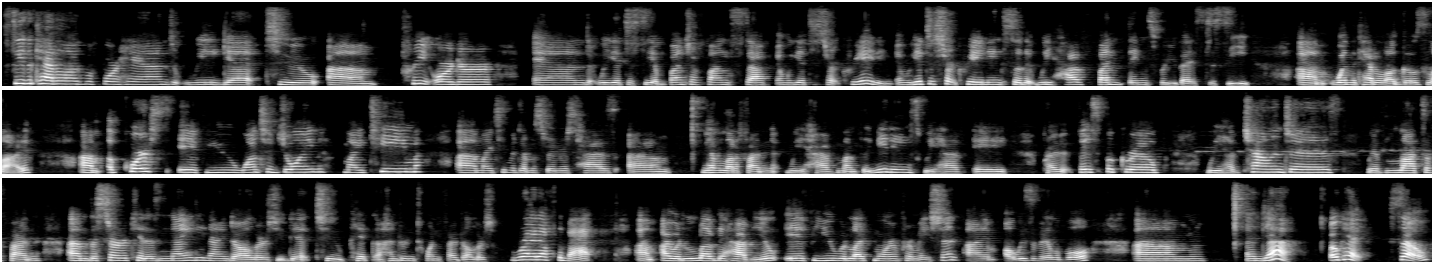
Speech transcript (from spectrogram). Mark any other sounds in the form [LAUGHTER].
see the catalog beforehand. We get to um, pre order and we get to see a bunch of fun stuff and we get to start creating. And we get to start creating so that we have fun things for you guys to see um, when the catalog goes live. Um, of course, if you want to join my team, uh, my team of demonstrators has, we have a lot of fun. We have monthly meetings, we have a private Facebook group, we have challenges, we have lots of fun. Um, the starter kit is $99. You get to pick $125 right off the bat. Um, I would love to have you. If you would like more information, I am always available. Um, and yeah, okay, so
